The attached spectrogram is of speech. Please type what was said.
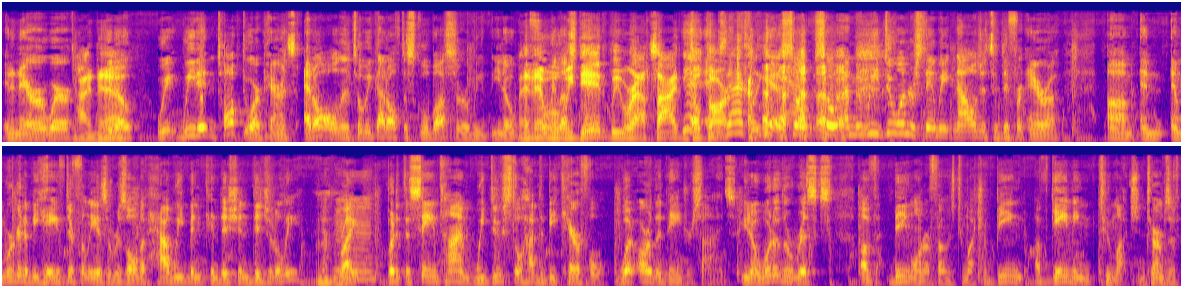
in an era where I know. you know we, we didn't talk to our parents at all until we got off the school bus or we you know and then when we school. did, we were outside Yeah, until dark. exactly. Yeah. So, so I mean, we do understand. We acknowledge it's a different era, um, and and we're going to behave differently as a result of how we've been conditioned digitally, Mm-hmm. right? But at the same time, we do still have to be careful. What are the danger signs? You know, what are the risks of being on our phones too much, of being of gaming too much, in terms of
